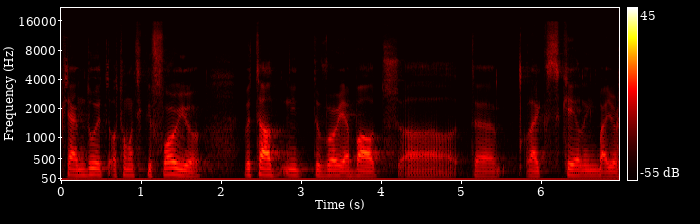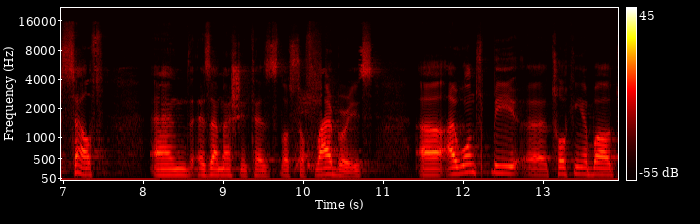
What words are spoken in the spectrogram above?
can do it automatically for you without need to worry about uh, the like scaling by yourself. And as I mentioned, it has lots of libraries. Uh, I won't be uh, talking about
